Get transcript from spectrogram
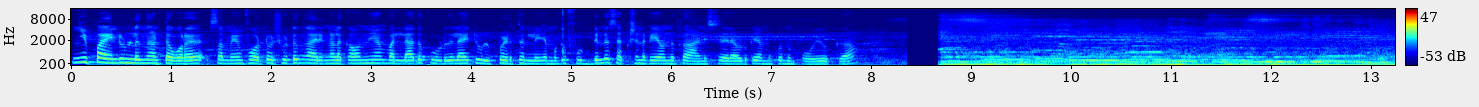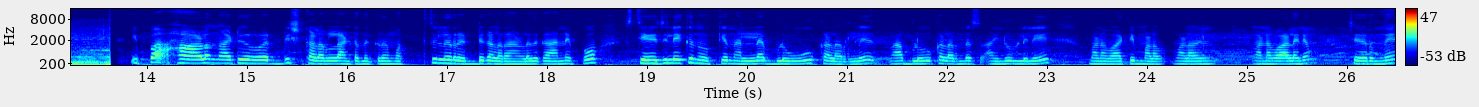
ഇനിയിപ്പോൾ അതിന്റെ ഉള്ളിൽ നിന്ന് കേട്ടോ കുറേ സമയം ഫോട്ടോഷൂട്ടും കാര്യങ്ങളൊക്കെ ഒന്ന് ഞാൻ വല്ലാതെ കൂടുതലായിട്ട് ഉൾപ്പെടുത്തുന്നില്ല. നമുക്ക് ഫുഡിന്റെ സെക്ഷനൊക്കെ ഞാൻ ഒന്ന് കാണിച്ചു തരാം. അവിടേക്ക് നമുക്കൊന്ന് പോയി നോക്കുക. ഇപ്പോൾ ഹാളൊന്നായിട്ട് റെഡിഷ് കളറിലാണ് നിൽക്കുന്നത് മൊത്തത്തിൽ റെഡ് കളറാണുള്ളത് കാരണം ഇപ്പോൾ സ്റ്റേജിലേക്ക് നോക്കിയ നല്ല ബ്ലൂ കളറിൽ ആ ബ്ലൂ കളറിന്റെ അതിന്റെ ഉള്ളിൽ മണവാട്ടി മള മള മണവാളനും ചേർന്ന്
